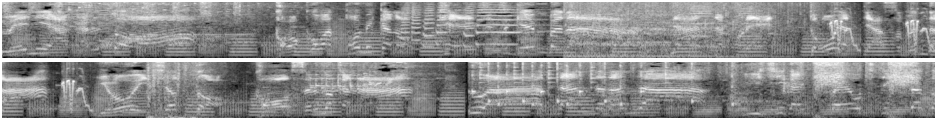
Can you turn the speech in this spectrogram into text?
上に上がるとここはトミカの建設現場だ。なんだこれどうやって遊ぶんだ？よいしょっとこうするのかな？うわーなんだなんだ。石がいっぱい落ちてきたぞ。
